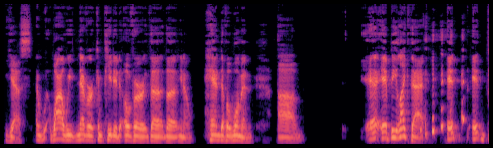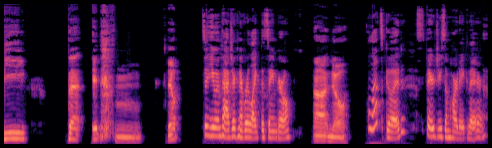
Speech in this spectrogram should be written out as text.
yes, and while we never competed over the, the, you know, hand of a woman, um, it, it be like that. it, it be that it. Mm, yep. So you and Patrick never liked the same girl? Uh, no. Well, that's good. Spared you some heartache there.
